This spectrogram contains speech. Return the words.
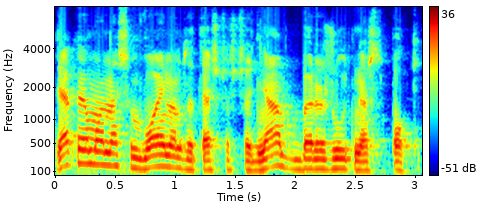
Дякуємо нашим воїнам за те, що щодня бережуть наш спокій.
